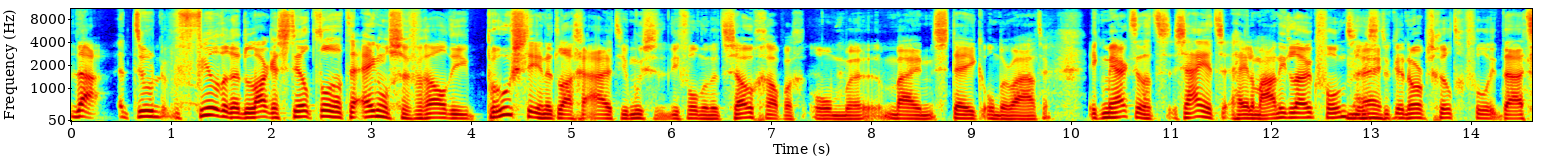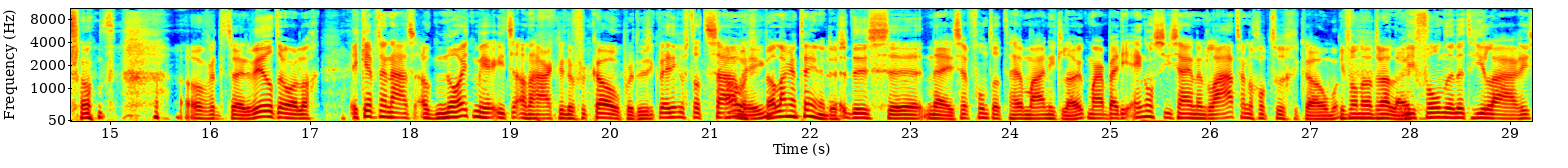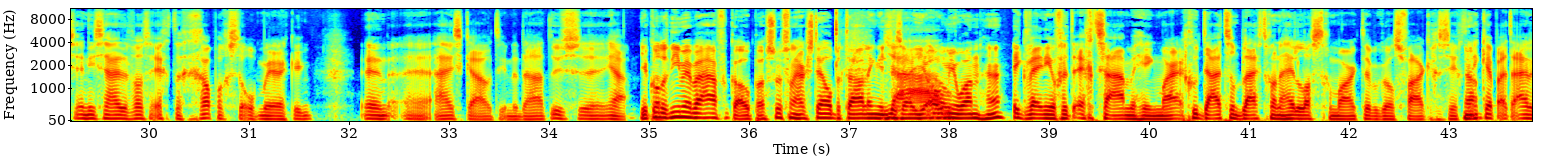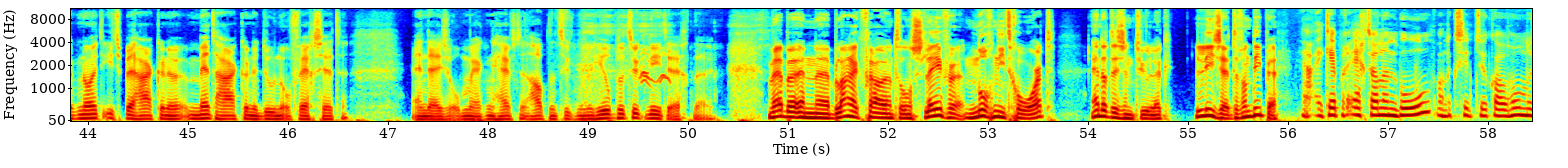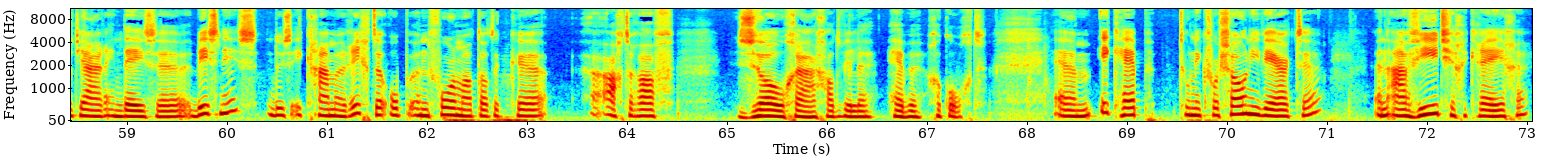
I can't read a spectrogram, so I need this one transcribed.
Nou, toen viel er een lange stil totdat de Engelsen vooral die proesten in het lachen uit. Die, moesten, die vonden het zo grappig om eh, mijn steek onder water. Ik merkte dat zij het helemaal niet leuk vond. Er Nee. is natuurlijk een enorm schuldgevoel in Duitsland over de Tweede Wereldoorlog. Ik heb daarnaast ook nooit meer iets aan haar kunnen verkopen. Dus ik weet niet of dat samenhing. Oh, wel lange tenen dus. Dus eh, nee, ze vond dat helemaal niet leuk. Maar bij die Engelsen die zijn er later nog op teruggekomen. Die vonden het wel leuk. Die vonden het hilarisch en die zeiden het was echt de grappigste opmerking. En eh ijskoud inderdaad. Dus eh, ja. Je kon het niet meer bij haar verkopen. Als soort van herstelbetaling. Dat je zei, je Nou, owe me one. Hè? Ik weet niet of het echt samenhing. Maar goed, Duitsland blijft gewoon een hele lastige markt. heb ik wel eens vaker gezegd. Ja. En ik heb uiteindelijk nooit iets bij haar kunnen, met haar kunnen doen of wegzetten. En deze opmerking heeft, had natuurlijk, hielp natuurlijk niet echt. Nee. We hebben een eh, belangrijk vrouw uit ons leven nog niet gehoord. En dat is natuurlijk Lisette van Diepen. Ja, ik heb er echt wel een boel, want ik zit natuurlijk al 100 jaar in deze business. Dus ik ga me richten op een format dat ik eh, achteraf zo graag had willen hebben gekocht. Ehm, ik heb toen ik voor Sony werkte een A4'tje gekregen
